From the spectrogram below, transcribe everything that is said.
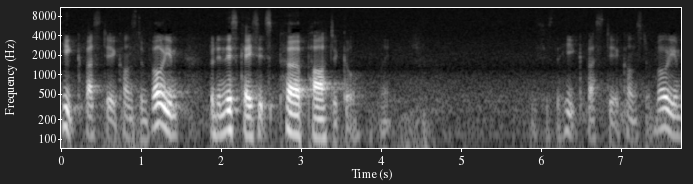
heat capacity at constant volume, but in this case, it's per particle. Right? This is the heat capacity at constant volume.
